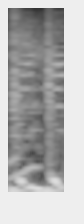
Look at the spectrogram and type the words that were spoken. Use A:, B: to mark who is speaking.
A: me.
